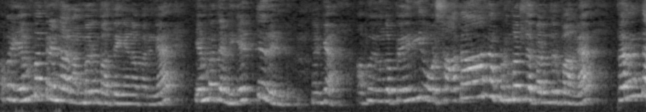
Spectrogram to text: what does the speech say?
அப்புறம் எண்பத்தி ரெண்டாம் நம்பர்னு பார்த்தீங்கன்னா பாருங்கள் எண்பத்தி ரெண்டு எட்டு ரெண்டு. ஓகே அப்போ இவங்க பெரிய ஒரு சாதாரண குடும்பத்தில் பிறந்திருப்பாங்க. பிறந்து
